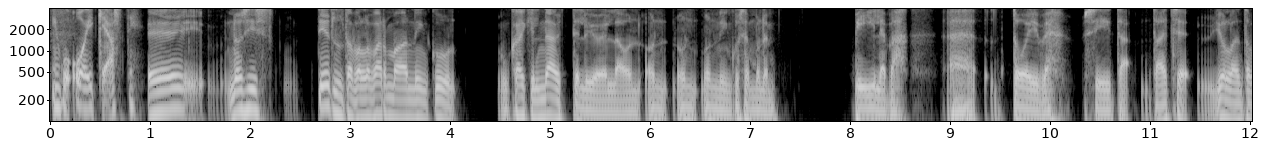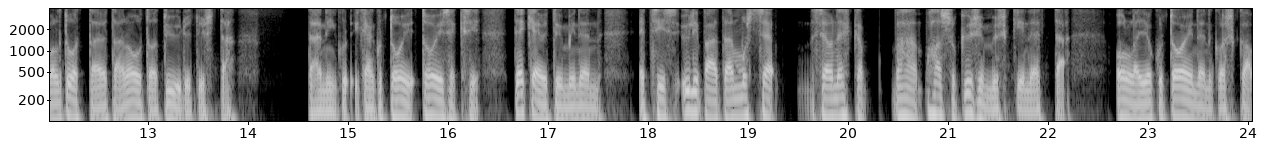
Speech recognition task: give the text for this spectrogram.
Niin kuin oikeasti? Ei, no siis tietyllä tavalla varmaan niin kuin kaikilla näyttelijöillä on, on, on, on niin kuin semmoinen piilevä ää, toive siitä, tai että se jollain tavalla tuottaa jotain outoa tyydytystä, tämä niin kuin ikään kuin toi, toiseksi tekeytyminen. Että siis ylipäätään musta se, se on ehkä vähän hassu kysymyskin, että – olla joku toinen, koska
